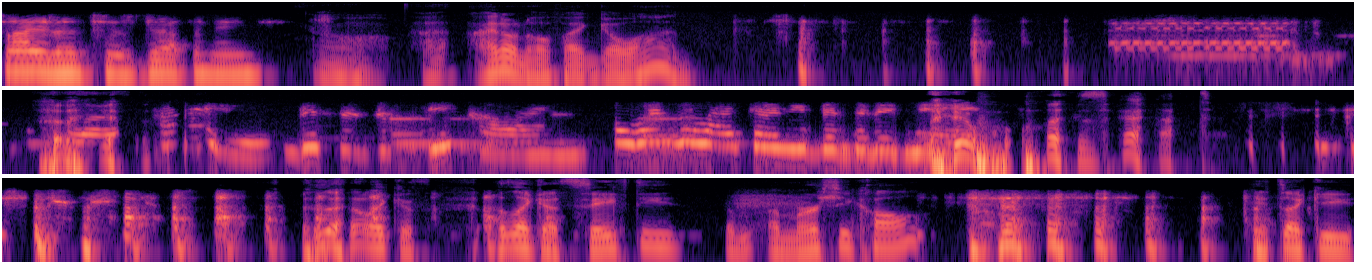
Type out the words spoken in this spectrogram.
Silence is deafening. oh, I, I don't know if I can go on. Hi, this is the sea calling. When's the last time you visited me? what is that? Is that like a like a safety a, a mercy call? It's like you,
